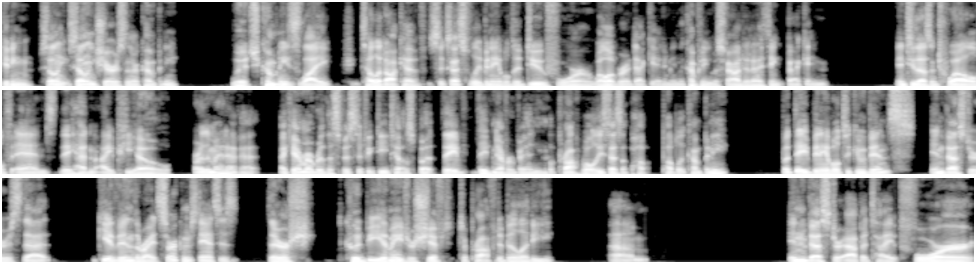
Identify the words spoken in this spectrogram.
getting selling selling shares in their company, which companies like Teladoc have successfully been able to do for well over a decade. I mean, the company was founded, I think, back in in 2012, and they had an IPO, or they might have had. I can't remember the specific details, but they've they've never been profitable, at least as a pu- public company. But they've been able to convince investors that, given the right circumstances, there sh- could be a major shift to profitability. Um, investor appetite for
